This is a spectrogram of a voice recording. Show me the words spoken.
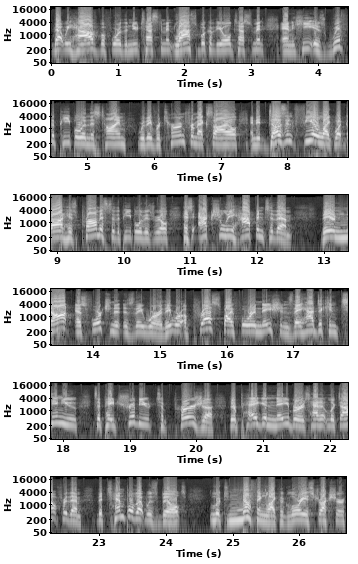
that we have before the New Testament, last book of the Old Testament, and he is with the people in this time where they've returned from exile, and it doesn't feel like what God has promised to the people of Israel has actually happened to them. They are not as fortunate as they were. They were oppressed by foreign nations. They had to continue to pay tribute to Persia. Their pagan neighbors hadn't looked out for them. The temple that was built looked nothing like the glorious structure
